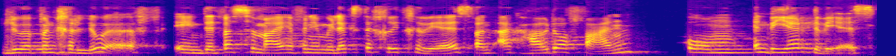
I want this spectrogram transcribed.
loop in geloof en dit was vir my een van die moeilikste goed geweest want ek hou daarvan om in beheer te wees.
